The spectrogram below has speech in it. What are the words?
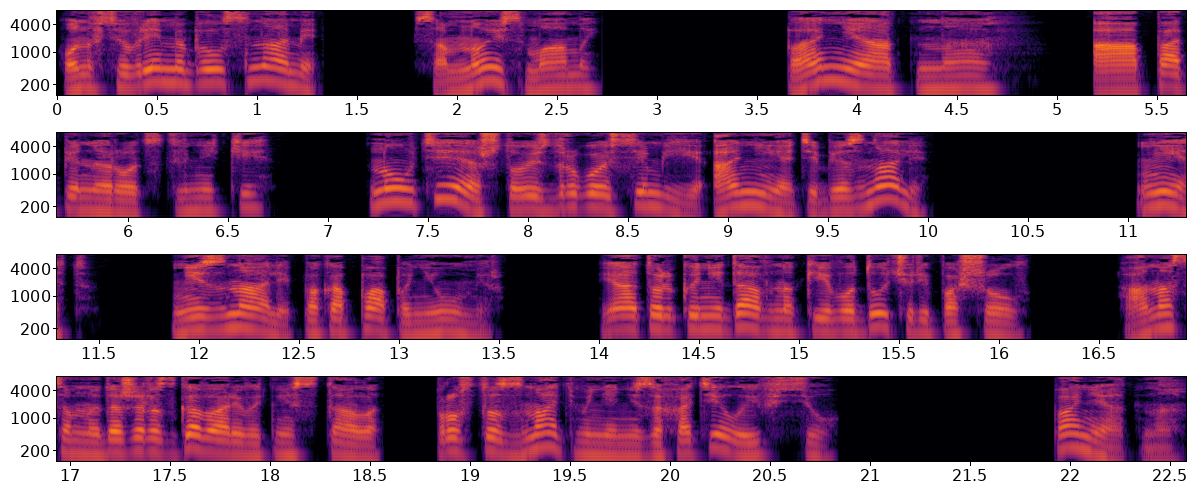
Он все время был с нами, со мной и с мамой. Понятно. А папины родственники? Ну, те, что из другой семьи, они о тебе знали? Нет, не знали, пока папа не умер. Я только недавно к его дочери пошел, она со мной даже разговаривать не стала, просто знать меня не захотела, и все. Понятно.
